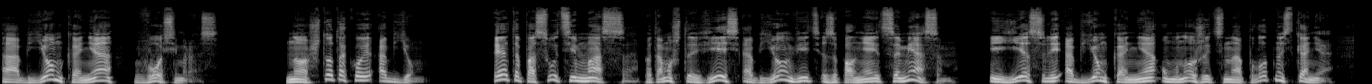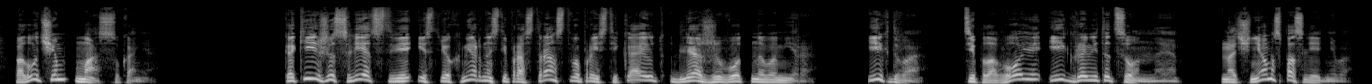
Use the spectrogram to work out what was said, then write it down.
а объем коня — в 8 раз. Но что такое объем? Это, по сути, масса, потому что весь объем ведь заполняется мясом. И если объем коня умножить на плотность коня, получим массу коня. Какие же следствия из трехмерности пространства проистекают для животного мира? Их два тепловое и гравитационное. Начнем с последнего.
